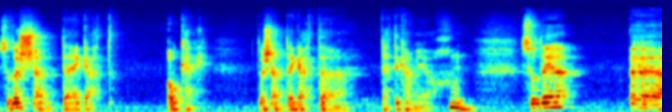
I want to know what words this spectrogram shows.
Så da skjønte jeg at Ok. Da skjønte jeg at uh, dette kan vi gjøre. Så det eh,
